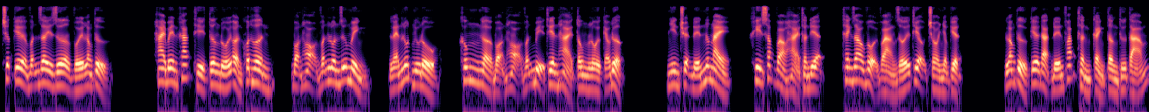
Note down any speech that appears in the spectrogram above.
trước kia vẫn dây dưa với Long Tử. Hai bên khác thì tương đối ẩn khuất hơn, bọn họ vẫn luôn giữ mình, lén lút nhu đồ, không ngờ bọn họ vẫn bị Thiên Hải Tông lôi kéo được. Nhìn chuyện đến nước này, khi sắp vào Hải Thần Điện, Thanh Giao vội vàng giới thiệu cho Nhậm Kiệt. Long tử kia đạt đến pháp thần cảnh tầng thứ 8,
